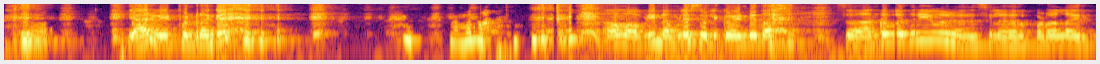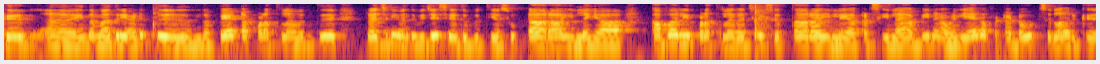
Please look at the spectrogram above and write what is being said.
யாரு வெயிட் பண்றாங்க? நம்ம ஆமா அப்படின்னு நம்மளே சொல்லிக்க வேண்டியதா. ஸோ அந்த மாதிரியும் சில படம்லாம் இருக்கு. அஹ் இந்த மாதிரி அடுத்து இந்த பேட்ட படத்துல வந்து ரஜினி வந்து விஜய் சேதுபதியை சுட்டாரா இல்லையா? கபாலி படத்துல ரஜினி செத்தாரா இல்லையா கடைசியில? அப்படின்னு நம்மளுக்கு ஏகப்பட்ட டவுட்ஸ் எல்லாம் இருக்கு.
